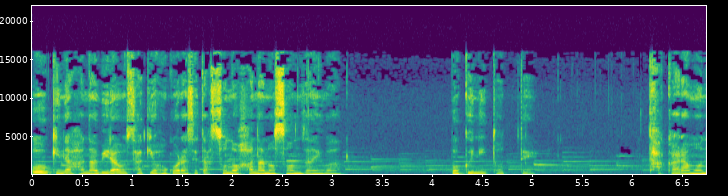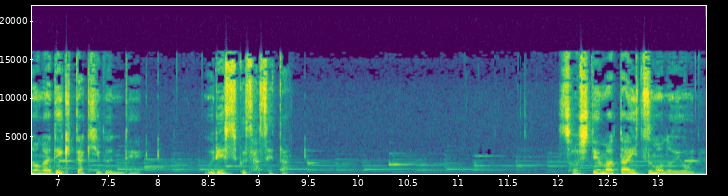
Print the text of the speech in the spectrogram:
大きな花びらを咲き誇らせたその花の存在は僕にとって宝物ができた気分で嬉しくさせた。そしてまたいつものように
